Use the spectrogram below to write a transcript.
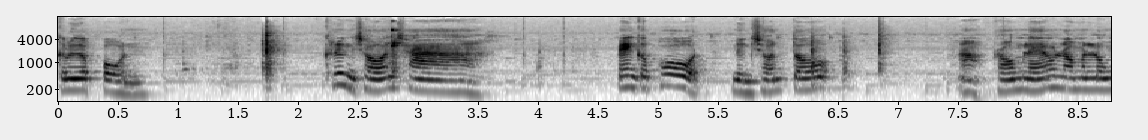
เกลือป่น ครึ่งช้อนชา ป้งข้าวโพดหนึ่งช้อนโต๊ะอะพร้อมแล้วเรามาลง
